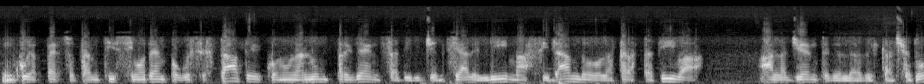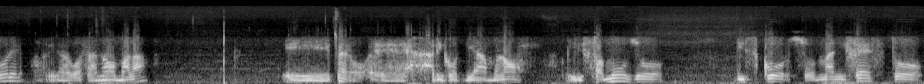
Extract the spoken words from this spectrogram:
in cui ha perso tantissimo tempo quest'estate con una non presenza dirigenziale lì, ma affidando la trattativa alla gente del, del calciatore, quindi una cosa anomala. E, però eh, ricordiamo no? il famoso discorso, manifesto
